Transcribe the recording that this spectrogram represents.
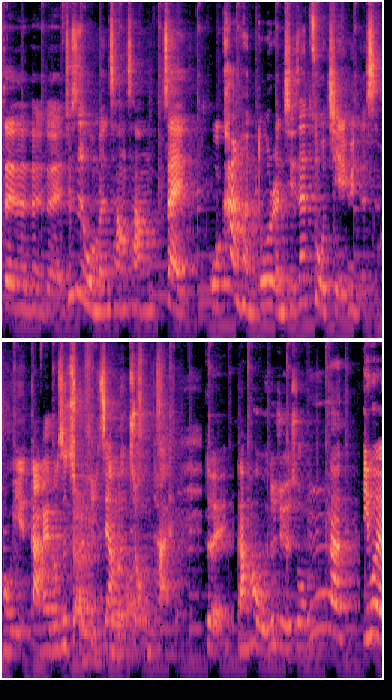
对对对对，就是我们常常在，我看很多人其实，在做捷运的时候，也大概都是处于这样的状态。对，然后我就觉得说，嗯，那因为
